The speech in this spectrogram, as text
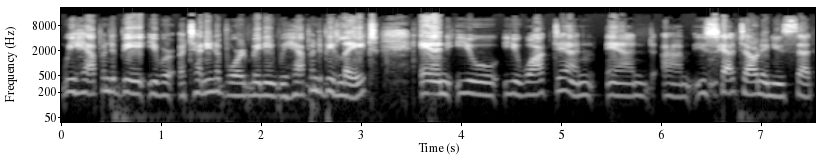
we happened to be you were attending a board meeting, we happened to be late, and you you walked in and um, you sat down and you said,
